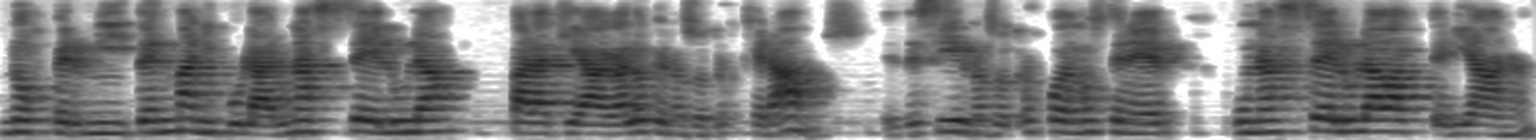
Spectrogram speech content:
nos permiten manipular una célula para que haga lo que nosotros queramos. Es decir, nosotros podemos tener una célula bacteriana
